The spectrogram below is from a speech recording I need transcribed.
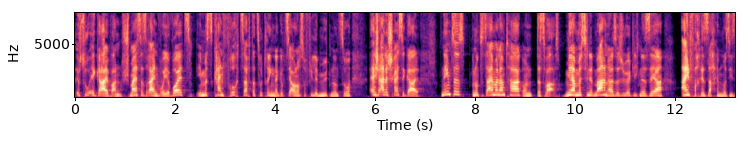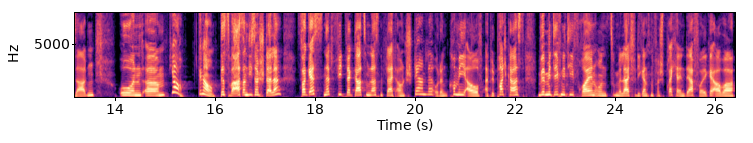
so egal wann. Schmeißt das rein, wo ihr wollt. Ihr müsst keinen Fruchtsaft dazu trinken, da gibt es ja auch noch so viele Mythen und so. Ist alles scheißegal. Nehmt es, benutzt es einmal am Tag und das war's. Mehr müsst ihr nicht machen, also ist wirklich eine sehr einfache Sache, muss ich sagen. Und ähm, ja, genau, das war's an dieser Stelle. Vergesst nicht, Feedback da vielleicht auch ein Sternle oder ein Kommi auf Apple Podcast. Würde mich definitiv freuen und tut mir leid für die ganzen Versprecher in der Folge, aber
